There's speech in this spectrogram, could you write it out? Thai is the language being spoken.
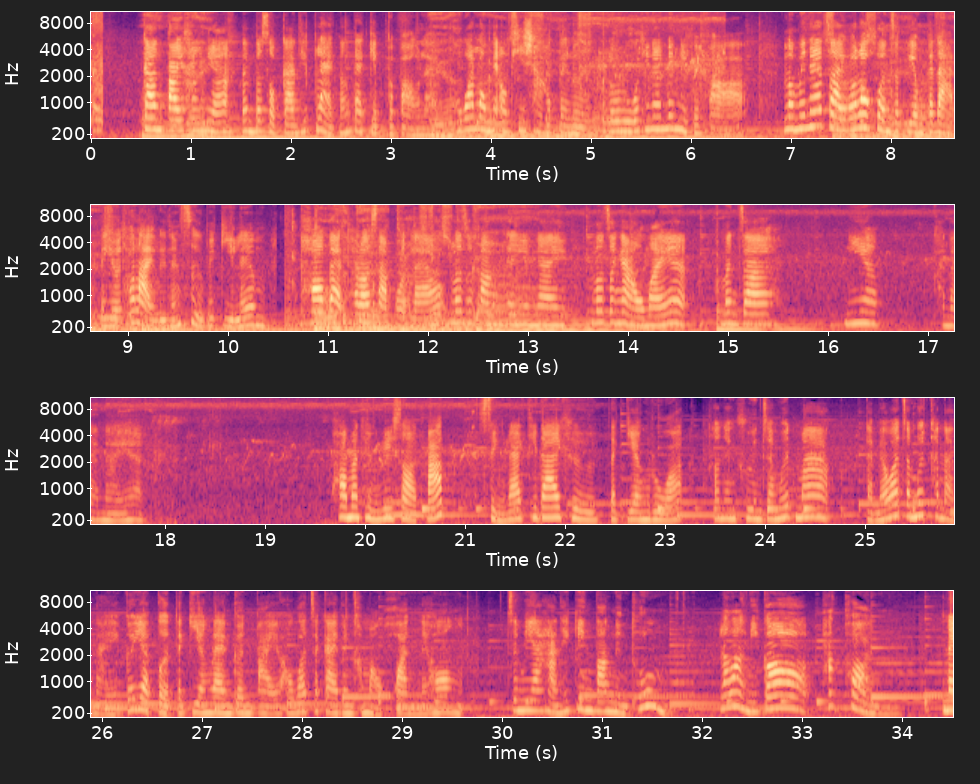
การไปครั้งเนี้ยเป็นประสบการณ์ที่แปลกตั้งแต่เก็บกระเป๋าแล้ว เพราะว่าเราไม่เอาที่ชาร์จไปเลย เรารู้ว่าที่นั่นไม่มีไฟฟ้า เราไม่แน่ใจว่าเราควรจะเตรียมกระดาษไปเยอะเท่าไหร่หรือหนังสือไปกี่เล่ม พอแบตโทรศัพท์หมดแล้ว เราจะฟังเพลงยังไง เราจะเหงาไหมอะ มันจะเงียบขนาดไหนอะ พอมาถึงรีสอร์ทปั๊บ สิ่งแรกที่ได้คือตะเกียงรั้ว ตอนกลางคืนจะมืดมาก แต่ไม่ว่าจะมืดขนาดไหนก็อย่าเปิดตะเกียงแรงเกินไป เพราะว่าจะกลายเป็นเขม่าควันในห้อง จะมีอาหารให้กินตอนหนึ่งทุ่ม ระหว่างนี้ก็พักผ่อน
